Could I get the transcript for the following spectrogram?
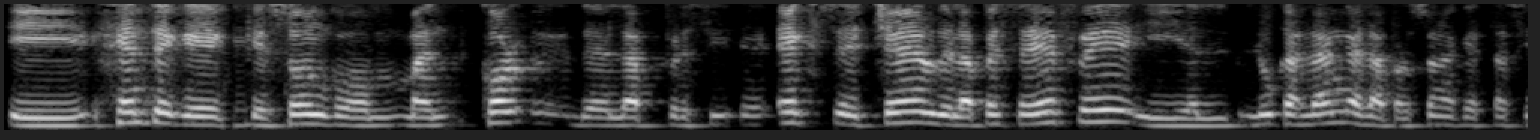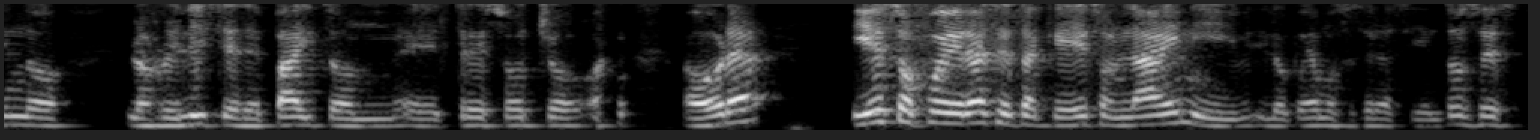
y gente que, que son como de la ex chair de la PCF y el Lucas Langa es la persona que está haciendo los releases de Python eh, 3.8 ahora. Y eso fue gracias a que es online y, lo podemos hacer así. Entonces,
